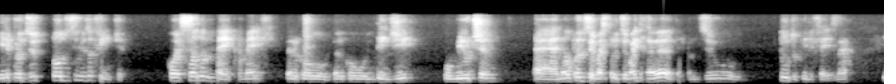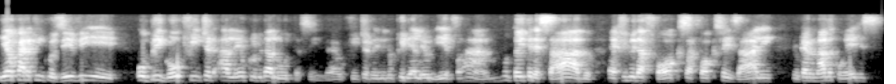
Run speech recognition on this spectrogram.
E ele produziu todos os filmes do Fincher, com exceção do. O Mank, pelo que eu, pelo que eu entendi, o Milton é, não produziu, mas produziu Mindhunter, produziu tudo que ele fez, né? E é o cara que, inclusive, obrigou o Fincher a ler o Clube da Luta, assim, né? O Fincher, ele não queria ler o livro, falou, ah, não estou interessado, é filme da Fox, a Fox fez Alien, não quero nada com eles,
